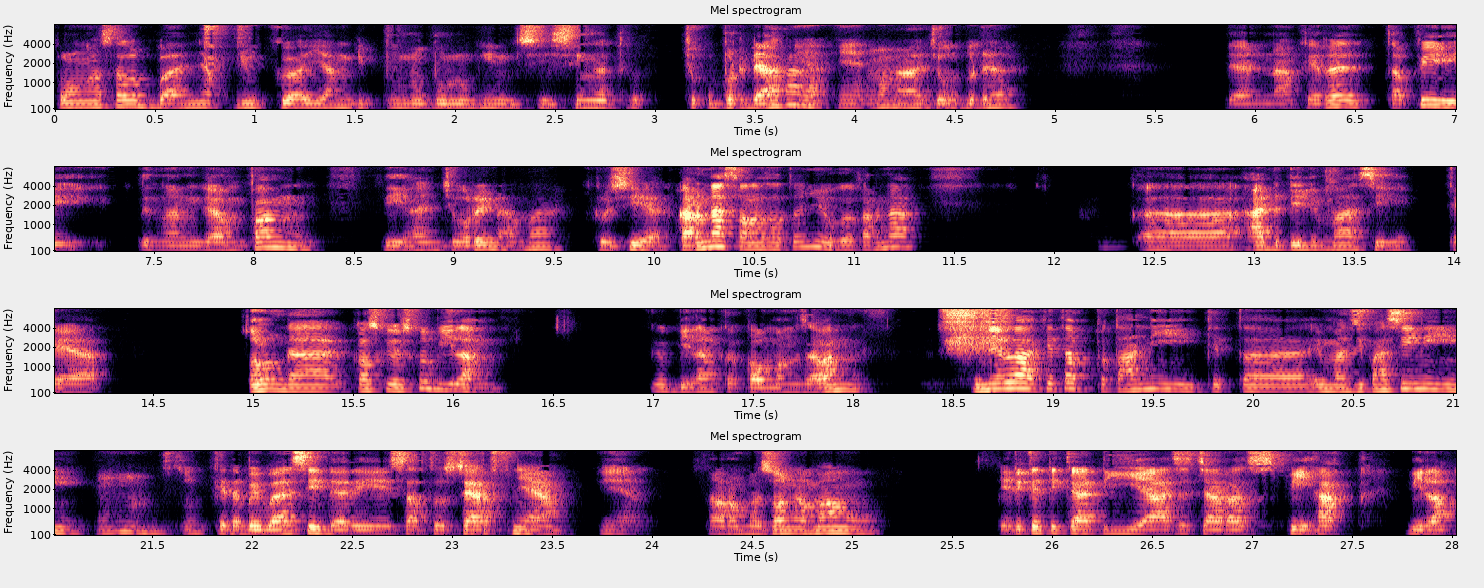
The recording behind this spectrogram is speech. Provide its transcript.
kalau nggak salah banyak juga yang dibunuh-bunuhin sih singkat tuh cukup berdarah. Ya, ya, memang Ah, cukup berdarah. Dan akhirnya tapi dengan gampang dihancurin sama Rusia. Karena salah satunya juga karena eh, ada dilema sih kayak kalau nggak Kosciuszko bilang bilang ke kaum bangsawan inilah kita petani kita emansipasi nih. Hmm, kita bebasin dari satu serfnya. Iya. orang bangsawan nggak mau. Jadi ketika dia secara sepihak bilang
